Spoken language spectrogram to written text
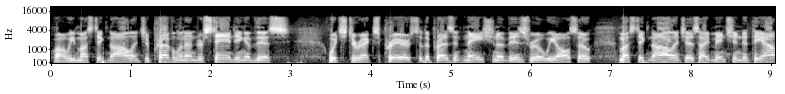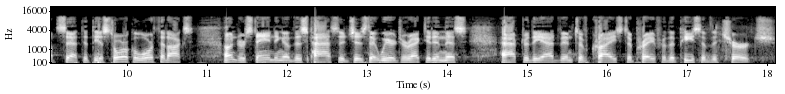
While we must acknowledge a prevalent understanding of this, which directs prayers to the present nation of Israel, we also must acknowledge, as I mentioned at the outset, that the historical Orthodox understanding of this passage is that we are directed in this after the advent of Christ to pray for the peace of the church.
